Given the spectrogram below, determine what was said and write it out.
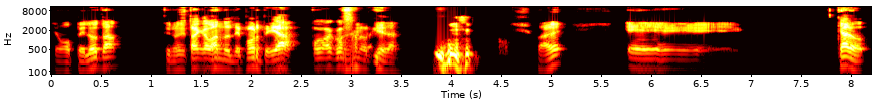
tenemos pelota. Se nos está acabando el deporte ya, poca cosa nos queda. ¿Vale? Eh, claro,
